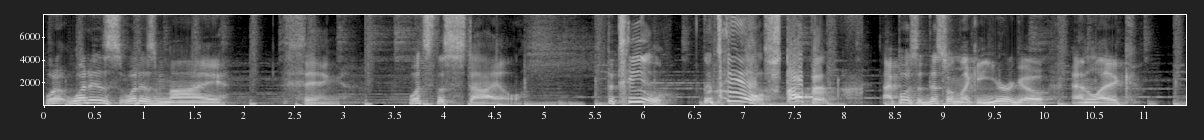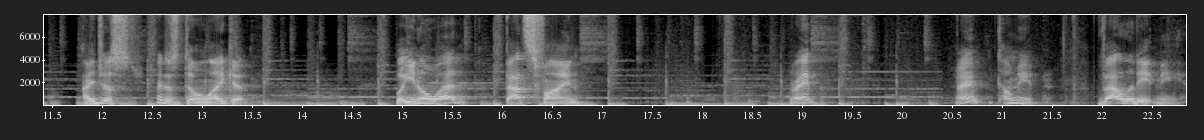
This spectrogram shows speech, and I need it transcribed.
What, what is, what is my thing? What's the style? The teal! The teal! Stop it! I posted this one like a year ago and like, I just, I just don't like it. But you know what? That's fine. Right? Right? Tell me, validate me.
